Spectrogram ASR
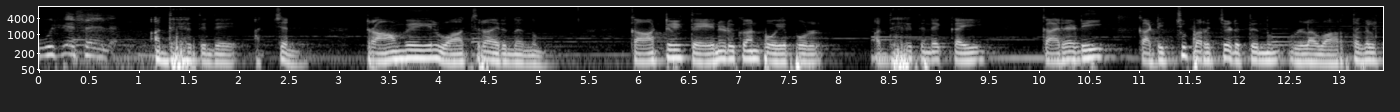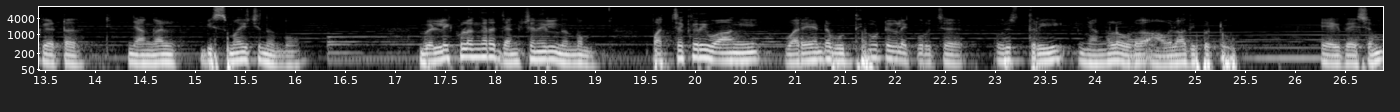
ഊര്യശയിൽ. അദ്ദേഹത്തിന്റെ അച്ഛൻ ട്രാംവേയിൽ വാച്ചറായിരുന്നെന്നും കാട്ടിൽ തേനെടുക്കാൻ പോയപ്പോൾ അദ്ദേഹത്തിന്റെ കൈ കരടി കടിച്ചു പറിച്ചെടുത്തെന്നും ഉള്ള വാർത്തകൾ കേട്ട് ഞങ്ങൾ വിസ്മയിച്ചു നിന്നു. വെള്ളിക്കുളങ്ങര ജംഗ്ഷനിൽ നിന്നും പച്ചക്കറി വാങ്ങി വരേണ്ട ബുദ്ധിമുട്ടുകളെക്കുറിച്ച് ഒരു സ്ത്രീ ഞങ്ങളോട് ആവലാതിപ്പെട്ടു. ഏകദേശം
